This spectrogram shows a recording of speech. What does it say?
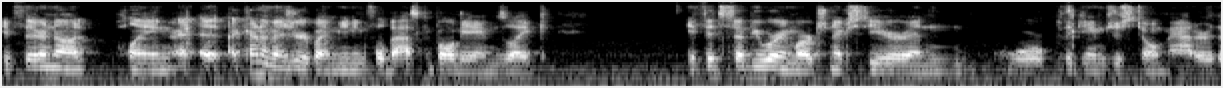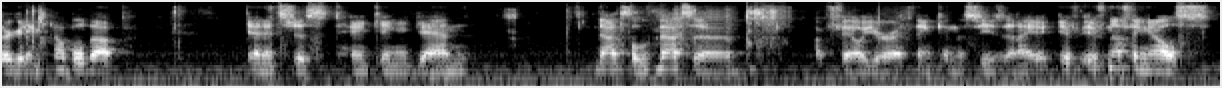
if they're not playing, I, I kind of measure it by meaningful basketball games. Like if it's February, March next year, and the games just don't matter, they're getting doubled up, and it's just tanking again. That's a that's a, a failure, I think, in the season. I if if nothing else,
